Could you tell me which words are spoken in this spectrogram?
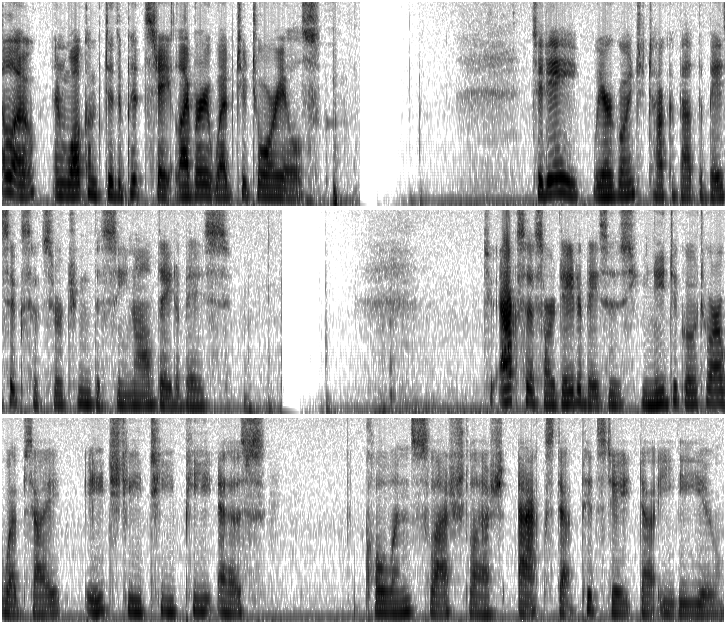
Hello, and welcome to the Pitt State Library Web Tutorials. Today, we are going to talk about the basics of searching the CINAHL database. To access our databases, you need to go to our website, https colon slash slash axe.pittstate.edu.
